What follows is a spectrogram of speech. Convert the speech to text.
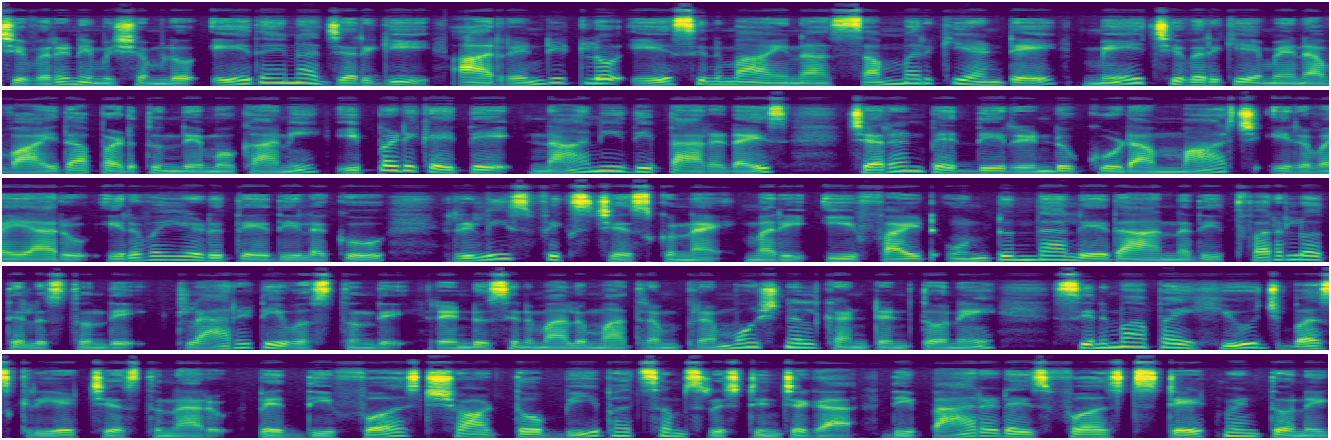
చివరి నిమిషంలో ఏదైనా జరిగి ఆ రెండిట్లో ఏ సినిమా అయినా సమ్మర్కి అంటే మే చివరికి ఏమైనా వాయిదా పడుతుందేమో కానీ ఇప్పటికైతే నానీది పారడైజ్ చరణ్ పెద్ది రెండు కూడా మార్చ్ ఇరవై ఆరు ఇరవై ఏడు తేదీలకు రిలీజ్ ఫిక్స్ చేసుకున్నాయి. మరి ఈ ఫైట్ ఉంటుందా లేదా అన్నది త్వరలో తెలుస్తుంది. క్లారిటీ వస్తుంది. రెండు సినిమాలు మాత్రం ప్రమోషనల్ కంటెంట్తోనే సినిమాపై హ్యూజ్ బస్ క్రియేట్ చేస్తున్నారు. పెద్ది ఫస్ట్ షాట్తో బీభత్సం సృష్టించగా ది పారడైజ్ ఫస్ట్ స్టేట్మెంట్తోనే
